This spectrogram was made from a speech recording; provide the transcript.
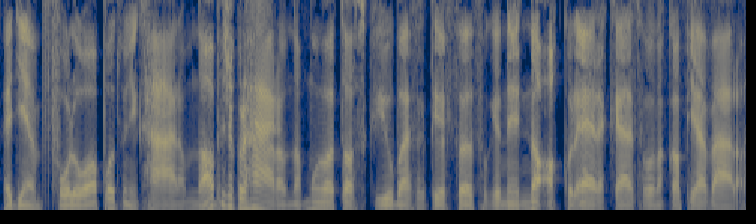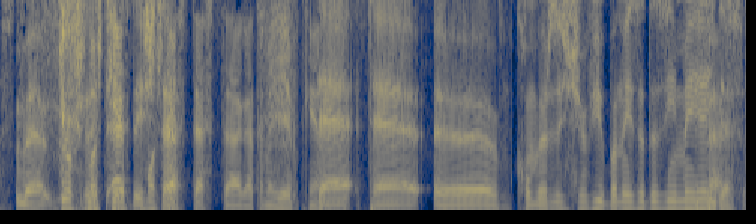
egy ilyen follow-upot, mondjuk három nap, és akkor három nap múlva a task view-ba effektíve föl fog jönni, hogy na, akkor erre kellett volna kapjál választ. Mert Gyorsan Most, egy ezt, kérdés, most te, ezt tesztelgetem egyébként. te, te ö, Conversation View-ban nézed az e-mailjeidet? Persze,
